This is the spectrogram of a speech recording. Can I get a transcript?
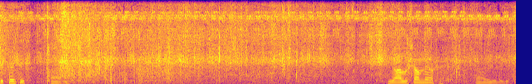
দেখতে পাইছিস হ্যাঁ হ্যাঁ। আলো সামনে আছে। হ্যাঁ ওই যে দেখেছি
